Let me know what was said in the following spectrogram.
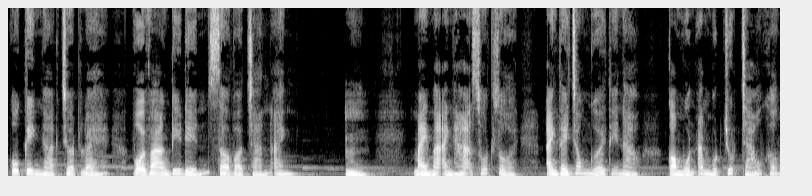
cô kinh ngạc chợt lóe, vội vàng đi đến sờ vào chán anh. Ừ, may mà anh hạ sốt rồi, anh thấy trong người thế nào, có muốn ăn một chút cháo không?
